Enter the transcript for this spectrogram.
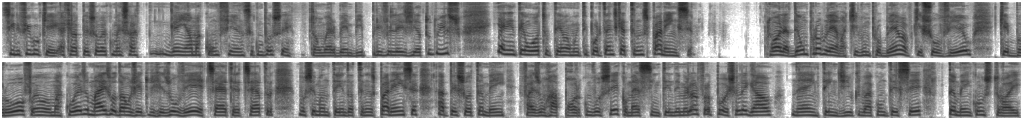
significa o quê? Aquela pessoa vai começar a ganhar uma confiança com você. Então o Airbnb privilegia tudo isso. E a gente tem um outro tema muito importante que é transparência. Olha, deu um problema, tive um problema porque choveu, quebrou, foi uma coisa, mas vou dar um jeito de resolver, etc, etc. Você mantendo a transparência, a pessoa também faz um rapport com você, começa a se entender melhor, fala, poxa, legal, né? Entendi o que vai acontecer, também constrói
